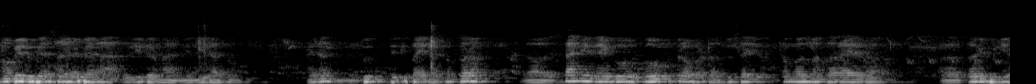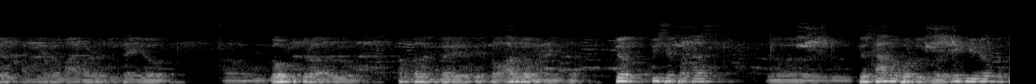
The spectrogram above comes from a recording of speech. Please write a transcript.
नब्बे रुपियाँ सय रुपियाँमा लिटरमा हामीले लिइरहेछौँ। होइन? दुध त्यति पाइरहेछौँ तर अँ, स्थानीय गाईको गौमूत्रबाट जुन चाहिँ यो जङ्गलमा चराएर जडीबुटीहरू खानेर उहाँबाट जुन चाहिँ यो गौमूत्रहरू सङ्कलन गरेर त्यसको अर्घ बनाइन्छ। त्यो दुई सय पचास त्यो सानो बोतलको एक लिटरको त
